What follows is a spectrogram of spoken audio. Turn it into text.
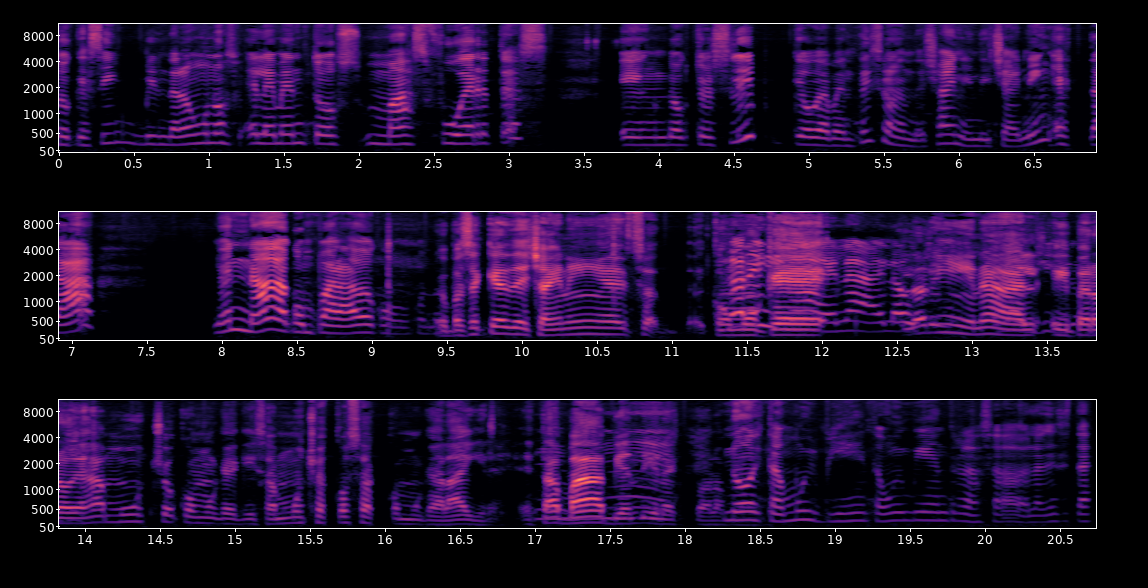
So que sí, brindaron unos elementos más fuertes en Doctor Sleep que obviamente hicieron en The Shining. The Shining está, no es nada comparado con, con Lo que pasa es que The Shining es como la original, que... es la, original, y, pero deja mucho como que quizás muchas cosas como que al aire. Esta va bien directo a la No, está muy bien, está muy bien entrelazado, ¿verdad? Que se está,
